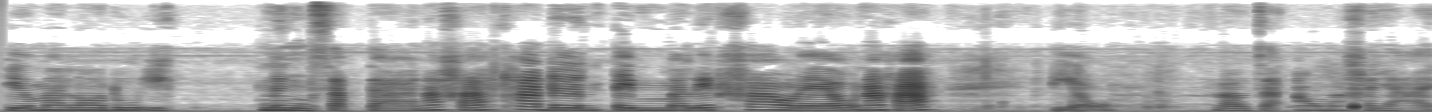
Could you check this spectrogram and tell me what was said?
เดี๋ยวมารอดูอีกหนึ่งสัปดาห์นะคะ ถ้าเดินเต็มเมล็ดข้าวแล้วนะคะ เดี๋ยวเราจะเอามาขยาย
